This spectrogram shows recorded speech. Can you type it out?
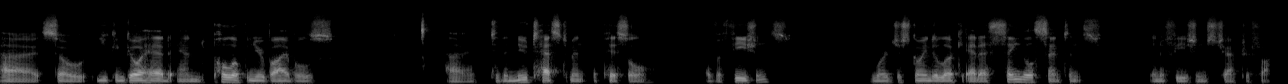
Uh, so you can go ahead and pull open your Bibles uh, to the New Testament epistle of Ephesians. We're just going to look at a single sentence in Ephesians chapter 5.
